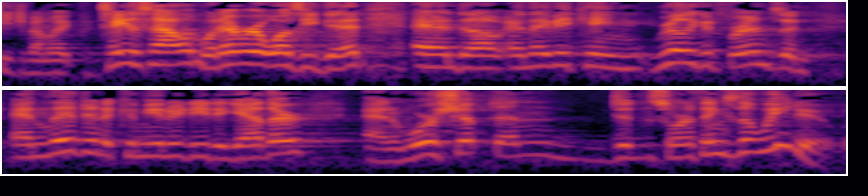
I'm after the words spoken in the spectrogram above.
teach them how to make potato salad, whatever it was he did, and um, and they became really good friends and and lived in a community together and worshipped and did the sort of things that we do.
